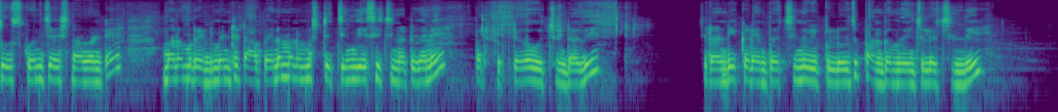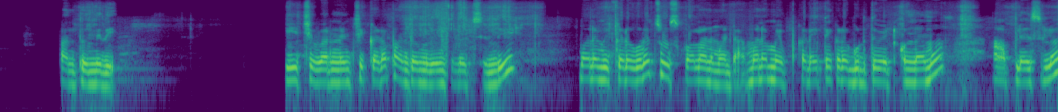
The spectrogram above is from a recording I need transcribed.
చూసుకొని చేసినామంటే మనం రెడీమేడ్ టాప్ అయినా మనము స్టిచ్చింగ్ చేసి ఇచ్చినట్టుగానే పర్ఫెక్ట్గా వచ్చింటుంది చూడండి ఇక్కడ ఎంత వచ్చింది? విప్పు లూజు పంతొమ్మిది ఇంచులు వచ్చింది. పంతొమ్మిది. ఈ చివరి నుంచి ఇక్కడ పంతొమ్మిది ఇంచులు వచ్చింది. మనం ఇక్కడ కూడా చూసుకోవాలన్నమాట. మనం ఎక్కడైతే ఇక్కడ గుర్తు పెట్టుకున్నామో ఆ ప్లేస్లో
